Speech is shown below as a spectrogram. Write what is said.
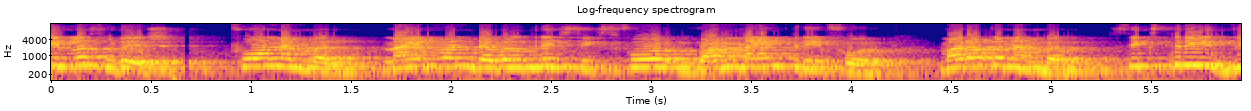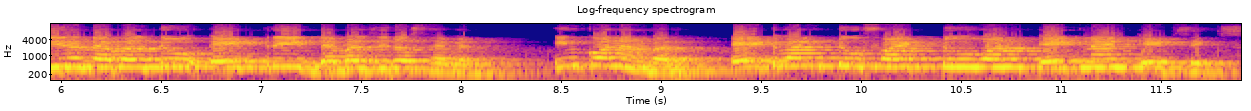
Eerla Suresh. Phone number nine one double three six four one nine three four. మరొక number six three zero double two eight three double zero seven. ఇంకో number eight one two five two one eight nine eight six.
